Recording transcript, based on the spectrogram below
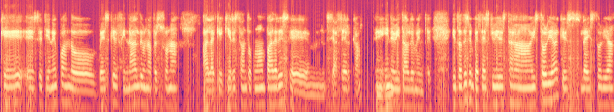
que eh, se tiene cuando ves que el final de una persona a la que quieres tanto como a un padre se, se acerca eh, inevitablemente. Y entonces empecé a escribir esta historia, que es la historia,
